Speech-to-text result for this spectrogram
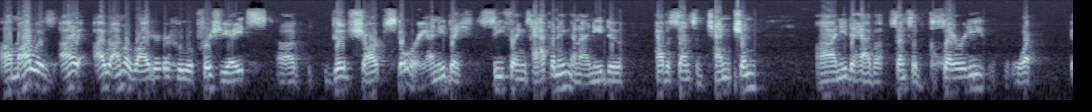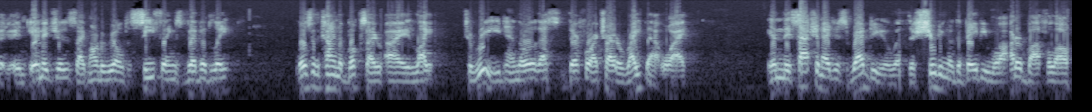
Um, I was I, I I'm a writer who appreciates uh, good sharp story. I need to see things happening, and I need to have a sense of tension. Uh, I need to have a sense of clarity. What in images. I want to be able to see things vividly. Those are the kind of books I, I like to read, and that's therefore I try to write that way. In the section I just read to you with the shooting of the baby water buffalo,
